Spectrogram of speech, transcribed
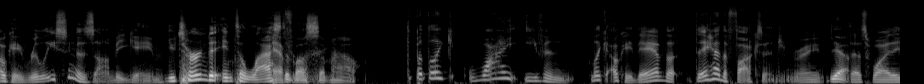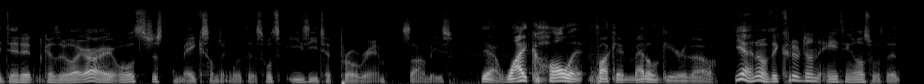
okay, releasing a zombie game. You turned it into Last of Us somehow. But like why even like okay, they have the they had the Fox engine, right? Yeah. That's why they did it because they're like, "All right, well, let's just make something with this. What's easy to program? Zombies." Yeah, why call it fucking Metal Gear though? Yeah, no, they could have done anything else with it.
